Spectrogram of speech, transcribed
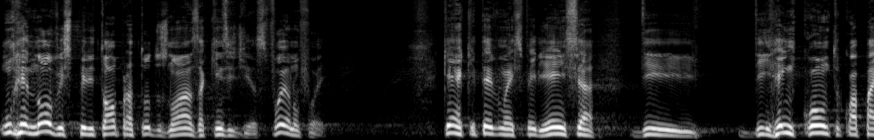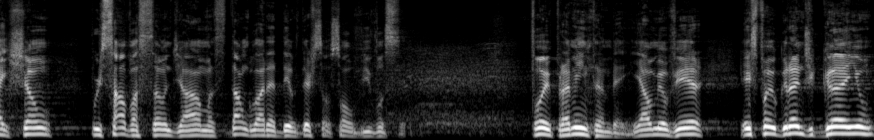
um renovo espiritual para todos nós há 15 dias. Foi ou não foi? Quem é que teve uma experiência de, de reencontro com a paixão por salvação de almas? Dá um glória a Deus, deixa eu só ouvir você. Foi para mim também. E ao meu ver, esse foi o grande ganho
